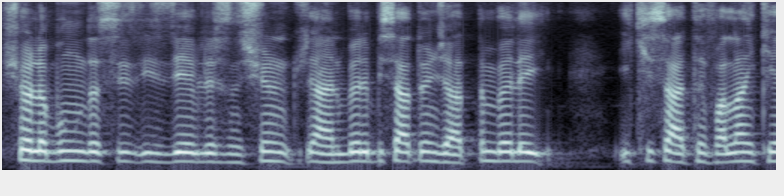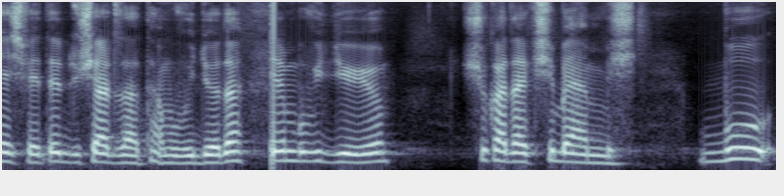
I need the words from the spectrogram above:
Şöyle bunu da siz izleyebilirsiniz. Şunu yani böyle bir saat önce attım. Böyle 2 saate falan keşfete düşer zaten bu videoda. Benim bu videoyu şu kadar kişi beğenmiş. Bu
